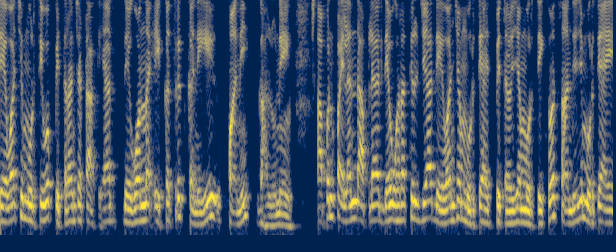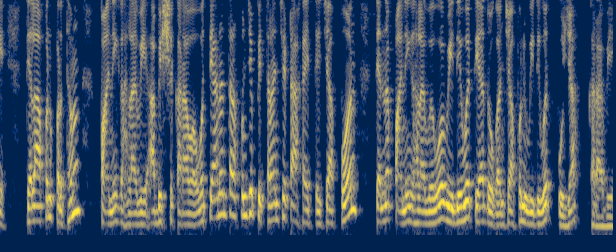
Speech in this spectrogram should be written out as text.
देवाची मूर्ती व पितरांच्या टाक या देवांना एकत्रित कणीही पाणी घालू नये. आपण पहिल्यांदा आपल्या देवघरातील ज्या देवांच्या मूर्ती आहेत पितळीच्या मूर्ती किंवा चांदीची मूर्ती आहे त्याला आपण प्रथम पाणी घालावे अभिषेक करावा व त्यानंतर आपण जे पितरांचे टाक आहेत त्याचे आपण त्यांना पाणी घालावे व विधिवत या दोघांची आपण विधिवत पूजा करावी.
